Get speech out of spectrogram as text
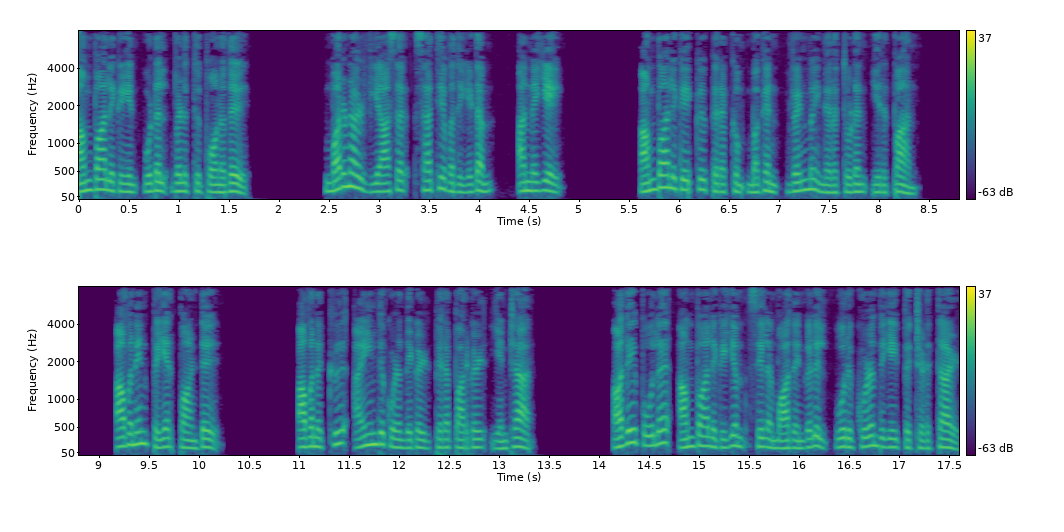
அம்பாலிகையின் உடல் வெளுத்துப் போனது. மறுநாள் வியாசர் சத்யவதியிடம் அன்னையே அம்பாலிகைக்கு பிறக்கும் மகன் வெண்மை நிறத்துடன் இருப்பான். அவனின் பெயர் பாண்டு. அவனுக்கு ஐந்து குழந்தைகள் பிறப்பார்கள் என்றார். அதேபோல அம்பாலிகையும் சில மாதங்களில் ஒரு குழந்தையை பெற்றெடுத்தாள்.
